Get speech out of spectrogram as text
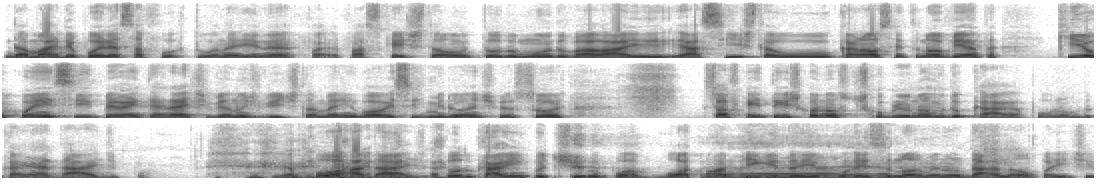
ainda mais depois dessa fortuna aí, né? Fa- Faço questão, todo mundo vá lá e assista o canal 190, que eu conheci pela internet vendo os vídeos também, igual esses milhões de pessoas. Só fiquei triste quando eu descobri o nome do cara. Pô, o nome do cara é Haddad, pô. Já, porra, Haddad, todo carinho contigo, porra. Bota um apelido aí, porra. Esse nome não dá, não, pra gente,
